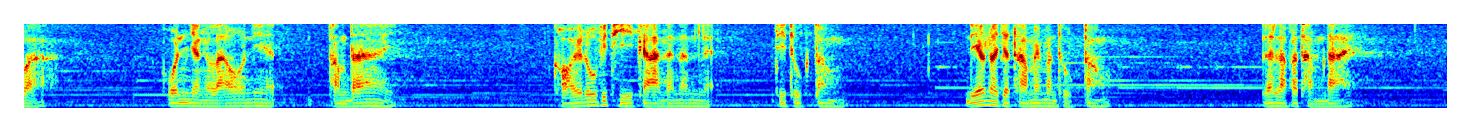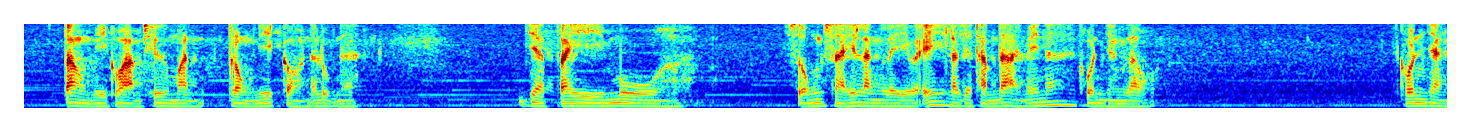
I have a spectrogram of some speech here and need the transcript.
ว่า คนอย่างเราเนี่ยทำได้ ขอให้รู้วิธีการนั้นนั่นแหละ ที่ถูกต้อง เดี๋ยวเราจะทำให้มันถูกต้อง และเราก็ทำได้ ต้องมีความเชื่อมั่นตรงนี้ก่อนนะลูกนะ อย่าไปมัว สงสัยลังเลว่า เอ๊ะเราจะทำได้ไหมนะ คนอย่างเรา คนอย่าง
